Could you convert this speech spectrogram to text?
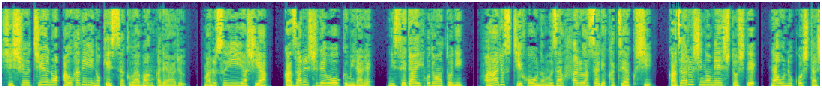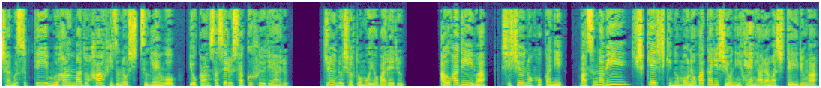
詩集中のアウハディの傑作は挽歌である、マルスイーヤ詩やガザル詩で多く見られ、2世代ほど後にファールス地方のムザッファル朝で活躍し、ガザル詩の名手として名を残したシャムスティ・ムハンマド・ハーフィズの出現を予感させる作風である。銃の書とも呼ばれる。アウハディは詩集の他にマスナビー詩形式の物語詩を2編表しているが、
